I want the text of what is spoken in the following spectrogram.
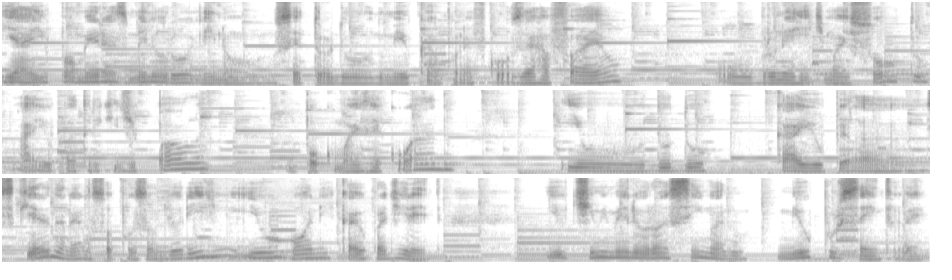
E aí o Palmeiras melhorou ali no, no setor do, do meio campo, né? Ficou o Zé Rafael, o Bruno Henrique mais solto, aí o Patrick de Paula, um pouco mais recuado, e o Dudu caiu pela esquerda, né? Na sua posição de origem, e o Rony caiu pra direita. E o time melhorou assim, mano, mil por cento, velho.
